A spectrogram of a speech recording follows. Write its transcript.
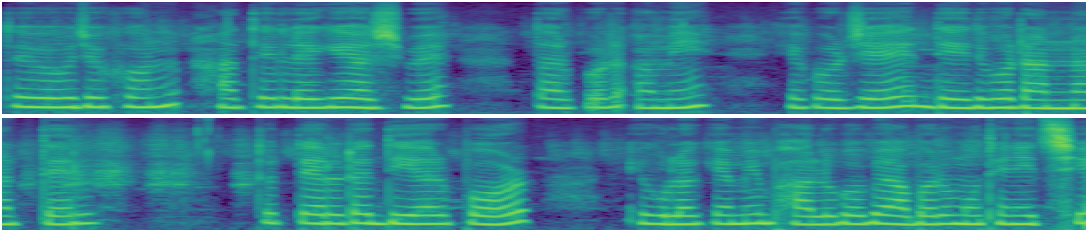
তো এভাবে যখন হাতে লেগে আসবে, তারপর আমি এ পর্যায়ে দিয়ে দেবো রান্নার তেল। তো তেলটা দেওয়ার পর এগুলোকে আমি ভালোভাবে আবারও মথে নিচ্ছি।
